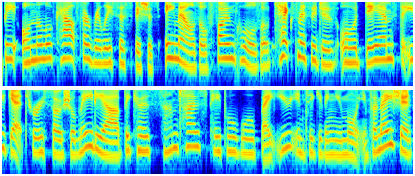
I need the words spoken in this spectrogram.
be on the lookout for really suspicious emails or phone calls or text messages or DMs that you get through social media because sometimes people will bait you into giving you more information.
